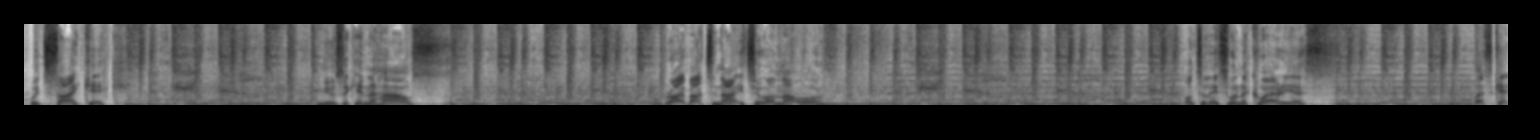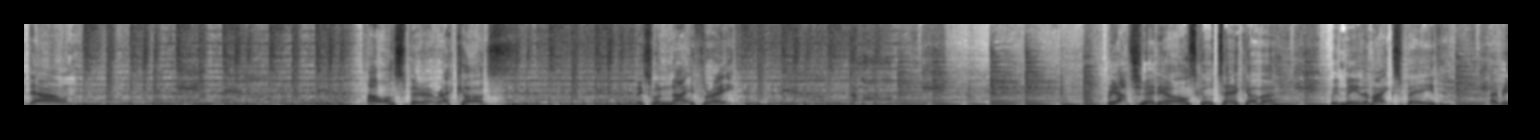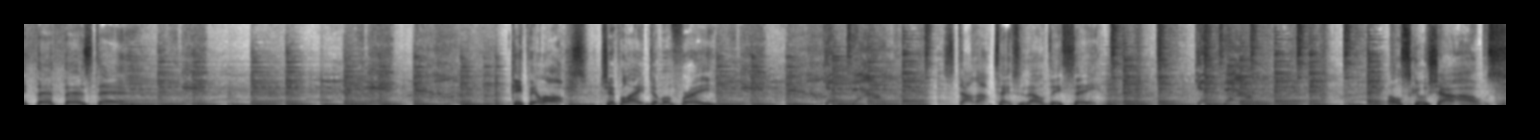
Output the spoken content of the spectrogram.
with Psychic. Music in the house. Right back to 92 on that one. Onto this one, Aquarius. Let's get down. Out on Spirit Records. This one, 93. React Radio, old school takeover with me, the Mike Speed, every third Thursday. Keep it locked. Triple eight double three. Get down, Start that text with LDC. get down, Old school shout outs.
